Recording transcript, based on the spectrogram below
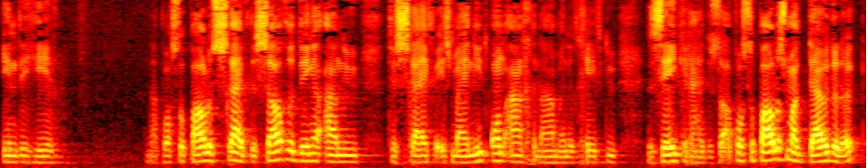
in de Heer. De apostel Paulus schrijft, dezelfde dingen aan u te schrijven is mij niet onaangenaam en het geeft u zekerheid. Dus de apostel Paulus maakt duidelijk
